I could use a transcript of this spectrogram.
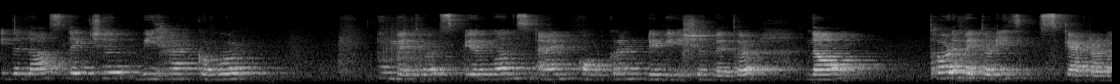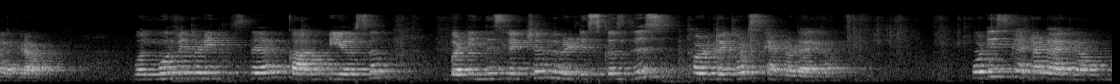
In the last lecture, we had covered two methods, Spearman's and concurrent deviation method. Now, third method is scatter diagram. One more method is there, Karl-Pearson. But in this lecture, we will discuss this third method, scatter diagram. What is scatter diagram?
